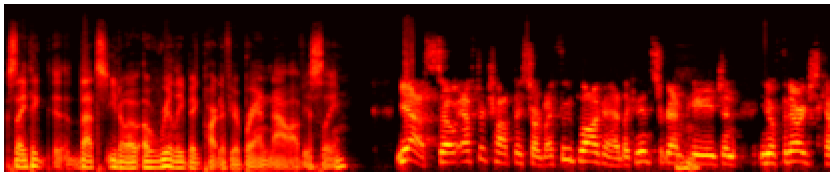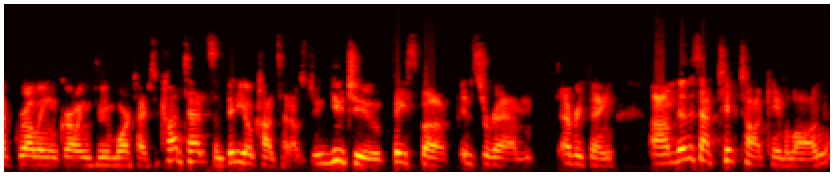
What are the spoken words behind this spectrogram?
cuz I think that's, you know, a, a really big part of your brand now obviously. Yeah, so after Chopped, I started my food blog. I had like an Instagram page, and you know, from there, I just kept growing and growing, doing more types of content, some video content. I was doing YouTube, Facebook, Instagram, everything. Um, then this app TikTok came along,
